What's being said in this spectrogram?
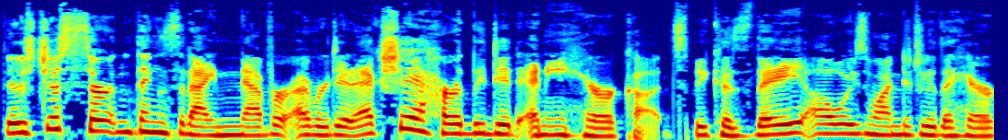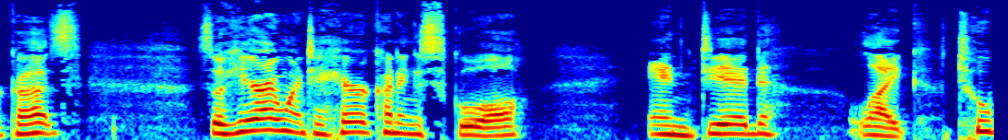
there's just certain things that I never ever did. Actually, I hardly did any haircuts because they always wanted to do the haircuts. So here I went to haircutting school and did like 2%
